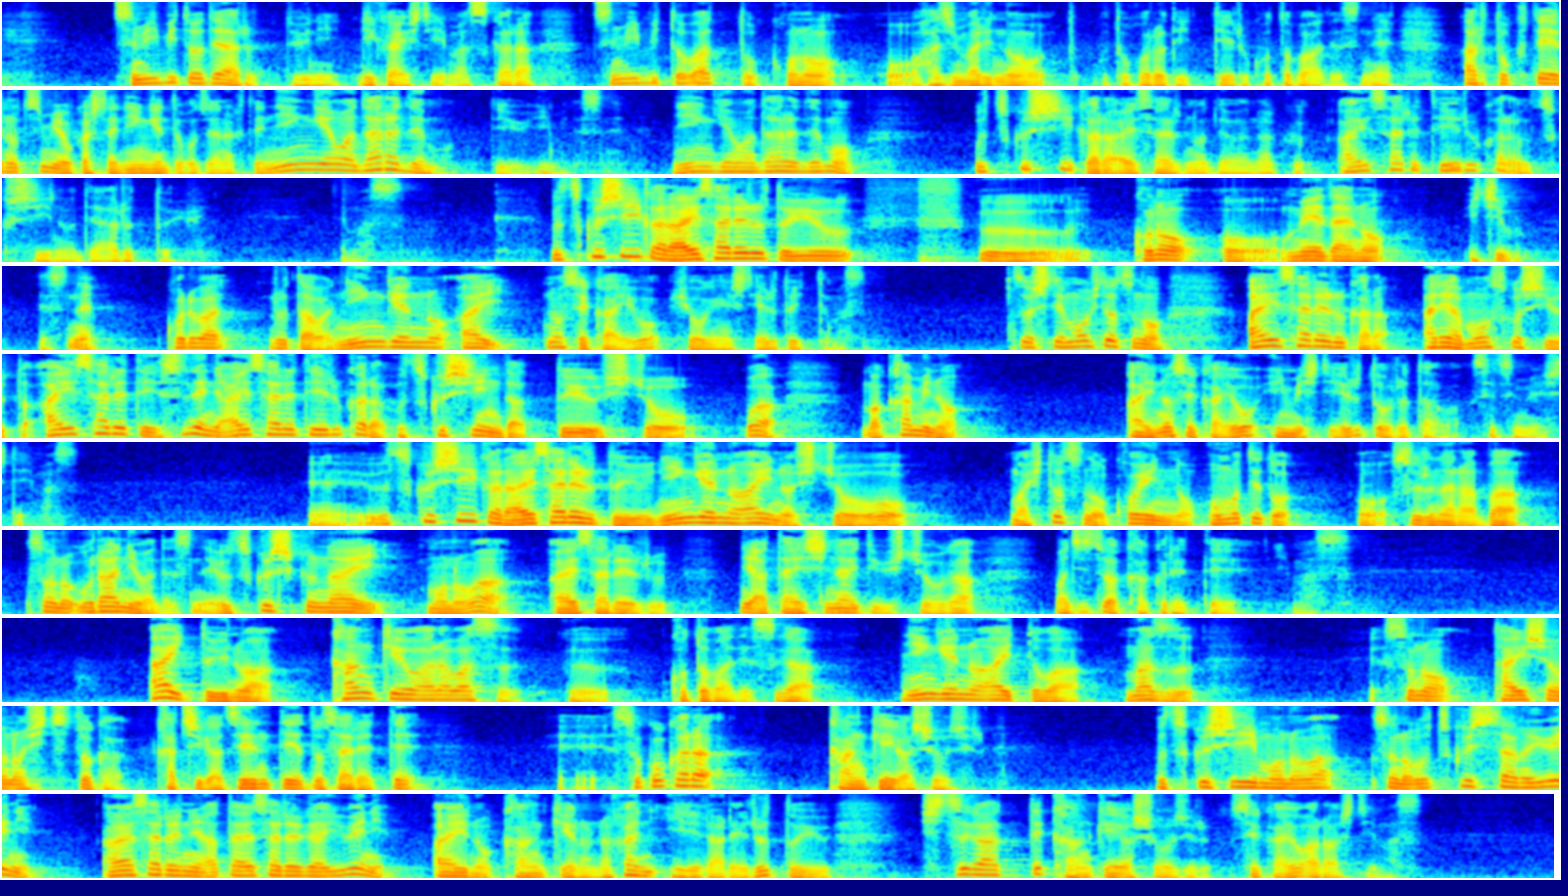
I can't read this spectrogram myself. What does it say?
罪人であるというふうに理解していますから罪人はとこの始まりのところで言っている言葉はですねある特定の罪を犯した人間ということじゃなくて人間は誰でもっていう意味ですね。人間は誰でも美しいから愛されるのではなく愛されているから美しいのであるというふうに言ってます。美しいから愛されるというこの命題の一部ですね。これはルターは人間の愛の世界を表現していると言っています。そしてもう一つの愛されるからあるいはもう少し言うと愛されてすでに愛されているから美しいんだという主張は、まあ、神の愛の世界を意味しているとルターは説明しています、えー、美しいから愛されるという人間の愛の主張を、まあ、一つのコインの表とするならばその裏にはですね美しくないものは愛されるに値しないという主張が、まあ、実は隠れています。愛というのは関係を表す言葉ですが人間の愛とはまずその対象の質とか価値が前提とされてそこから関係が生じる。美しいものはその美しさのゆえに愛されるに値されるがゆえに愛の関係の中に入れられるという質があって関係が生じる世界を表しています。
